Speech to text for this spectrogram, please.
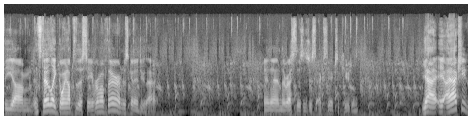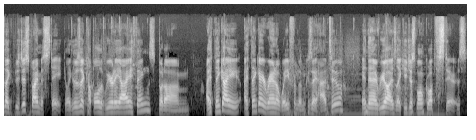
the um, instead of like going up to the save room up there, I'm just gonna do that. And then the rest of this is just XC execution. Yeah, it, I actually like just by mistake. Like there's a couple of weird AI things, but um, I think I I think I ran away from them because I had to, and then I realized like he just won't go up the stairs.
